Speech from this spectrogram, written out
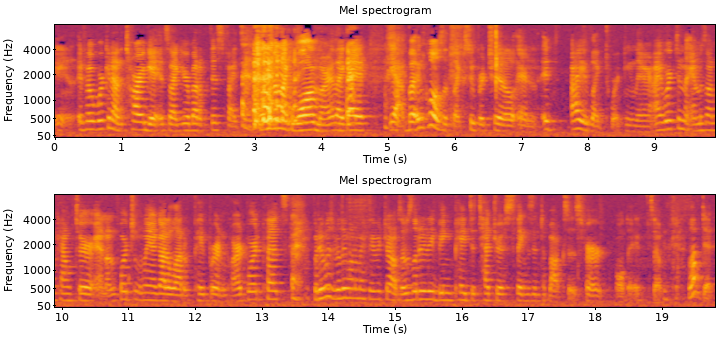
If I'm working at a Target, it's like you're about to fist fight someone, or even like Walmart. Like I, yeah, but in Kohl's it's like super chill, and it. I liked working there. I worked in the Amazon counter, and unfortunately, I got a lot of paper and cardboard cuts. But it was really one of my favorite jobs. I was literally being paid to Tetris things into boxes for all day, so loved it.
